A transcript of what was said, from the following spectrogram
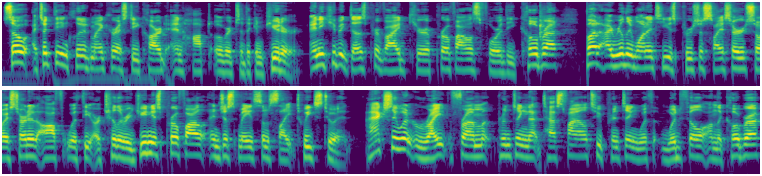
so I took the included micro SD card and hopped over to the computer. Anycubic does provide Cura profiles for the Kobra, but I really wanted to use Prusa Slicer, so I started off with the Artillery Genius profile and just made some slight tweaks to it. I actually went right from printing that test file to printing with wood fill on the Kobra,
